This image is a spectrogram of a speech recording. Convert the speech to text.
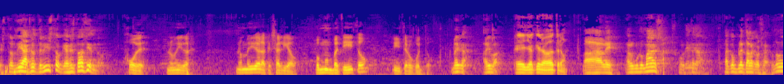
estos días no te he visto. ¿Qué has estado haciendo? Joder, no me digas. No me digas la que se ha liado. Ponme un batidito y te lo cuento. Venga, ahí va. Eh, yo quiero otro. Vale. ¿Alguno más? Pues Venga. Está, está completa la cosa, ¿no?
